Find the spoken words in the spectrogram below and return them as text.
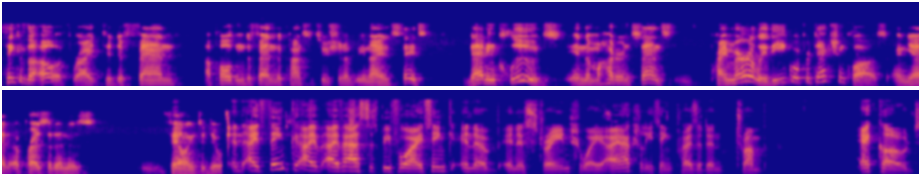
Think of the oath, right? To defend, uphold, and defend the Constitution of the United States. That includes, in the modern sense, primarily the Equal Protection Clause, and yet a president is failing to do it. And I think I've, I've asked this before. I think in a in a strange way, I actually think President Trump echoed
